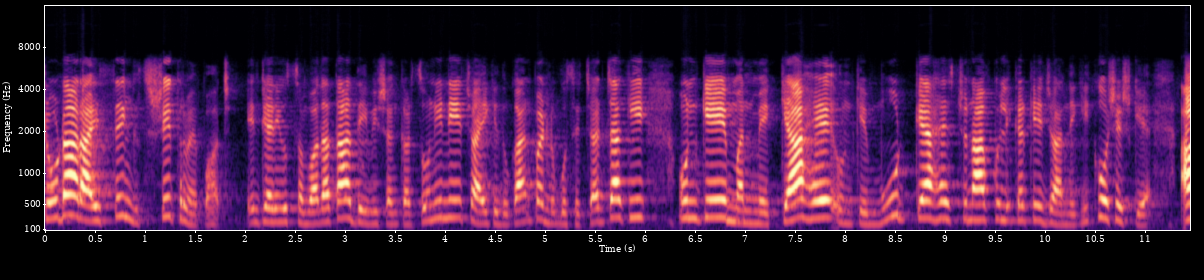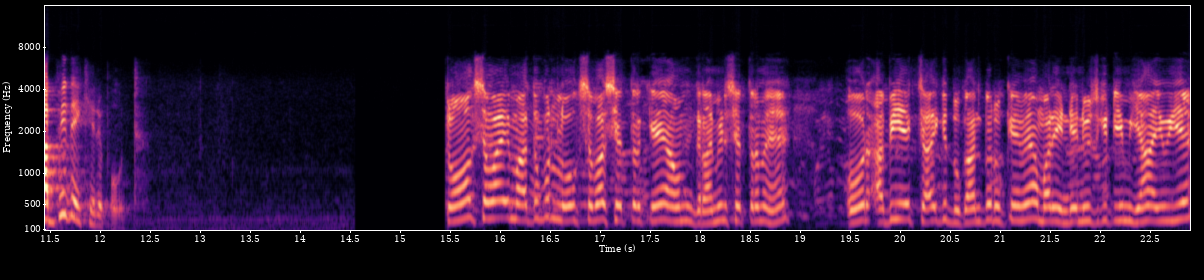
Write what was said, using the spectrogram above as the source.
टोडा राय सिंह क्षेत्र में पहुँचे। इंडिया न्यूज़ संवाददाता देवी शंकर सोनी ने चाय की दुकान पर लोगों से चर्चा की। उनके मन में क्या है? उनके मूड क्या है? इस चुनाव को लेकर के जानने की कोशिश की है। आप भी देखिए रिपोर्ट। टोंक सवाई माधोपुर लोकसभा क्षेत्र के, हम ग्रामीण क्षेत्र में हैं और अभी एक चाय की दुकान पर रुके हुए हैं। हमारी इंडिया न्यूज़ की टीम यहाँ आई हुई है।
